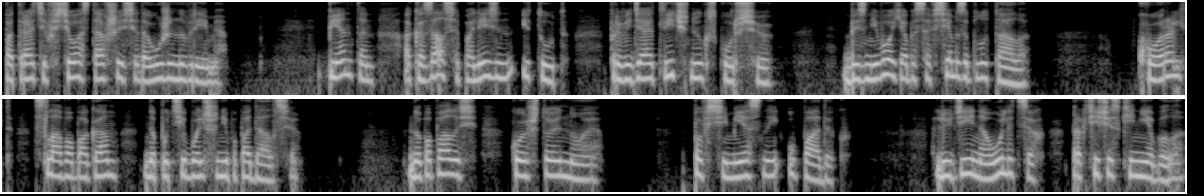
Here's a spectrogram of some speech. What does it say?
потратив все оставшееся до ужина время. Бентон оказался полезен и тут, проведя отличную экскурсию. Без него я бы совсем заплутала. Корольд, слава богам, на пути больше не попадался. Но попалось кое-что иное. Повсеместный упадок. Людей на улицах практически не было,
